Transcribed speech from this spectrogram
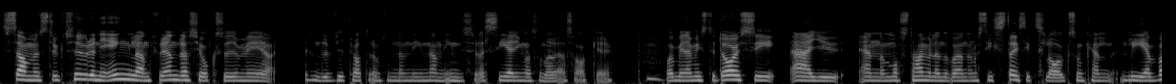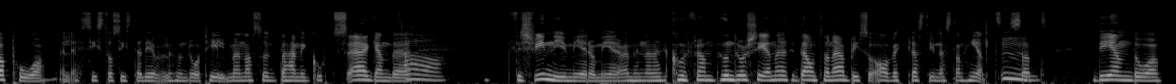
samhällsstrukturen i England förändras ju också i och med, som vi pratade om som nämnde innan, med industrialisering och sådana där saker. Mm. Och jag menar Mr Darcy är ju en, måste han väl ändå vara en av de sista i sitt slag som kan leva på, eller sista och sista det är väl hundra år till, men alltså det här med godsägande Ja, försvinner ju mer och mer. Jag menar när vi kommer fram hundra år senare till Downton Abbey så avvecklas det ju nästan helt. Mm. Så att det är ändå,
